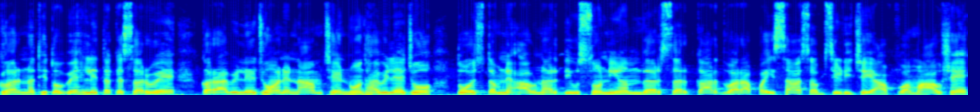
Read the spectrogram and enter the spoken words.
ઘર નથી, તો વહેલી તકે સર્વે કરાવી લેજો અને નામ છે નોંધાવી લેજો. તો જ તમને આવનાર દિવસોની અંદર સરકાર દ્વારા પૈસા સબસિડી છે આપવામાં આવશે.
